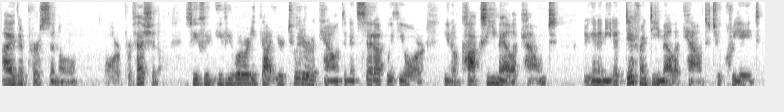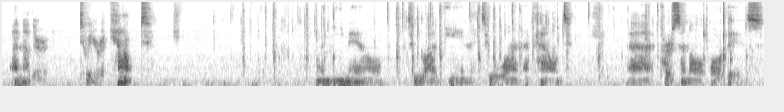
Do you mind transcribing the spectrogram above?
either personal or professional. So if, you, if you've already got your Twitter account and it's set up with your you know, Cox email account, you're going to need a different email account to create another Twitter account. One email to log in to one account, uh, personal or biz.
